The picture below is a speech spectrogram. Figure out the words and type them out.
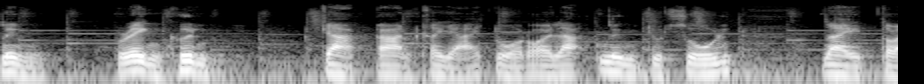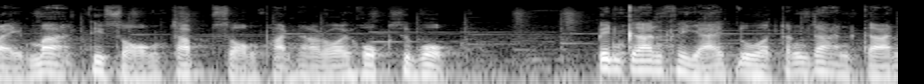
3.1 เร่งขึ้น จากการขยายตัวร้อยละ 1.0 ในไตรมาสที่2ทับ 2566 เป็นการขยายตัวทั้งด้านการ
